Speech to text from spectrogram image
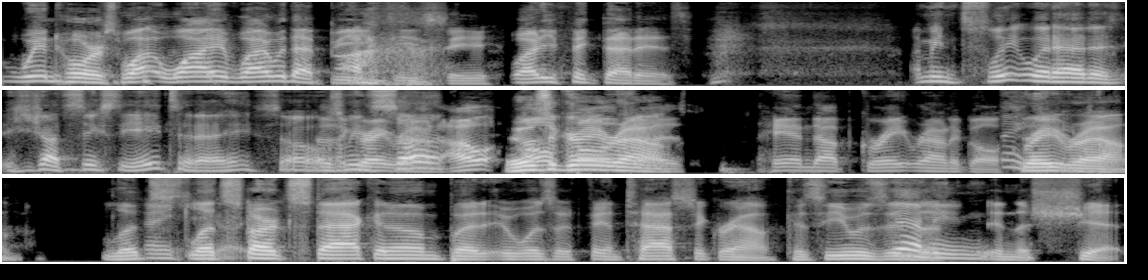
Windhorse. Why why why would that be TC? Why do you think that is? I mean, Fleetwood had a he shot 68 today. So it was I a mean, great Saw- round. I'll, It was I'll a great round. Hand up, great round of golf. Thank Great you. round. Let's Thank you, let's guys. start stacking them, but it was a fantastic round because he was in Yeah, I the mean- in the shit.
